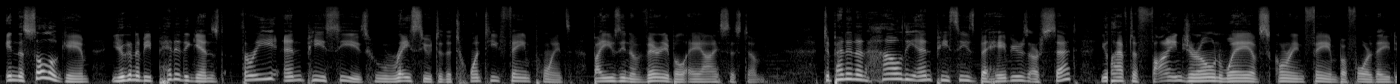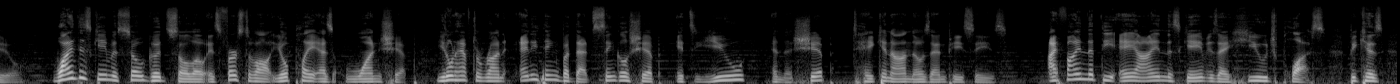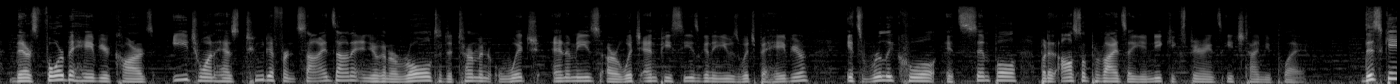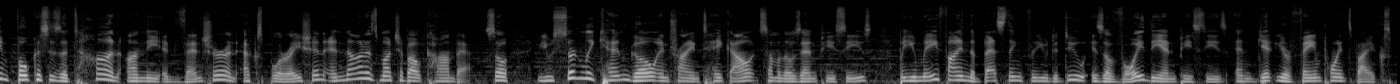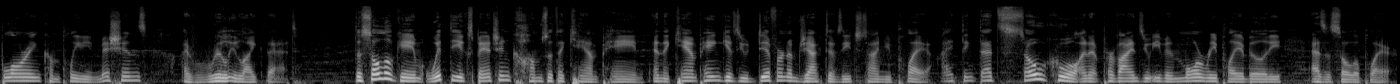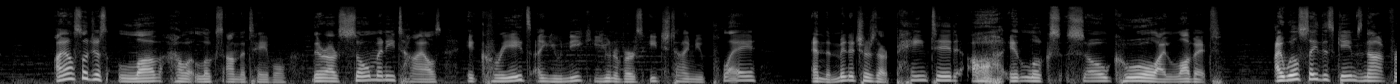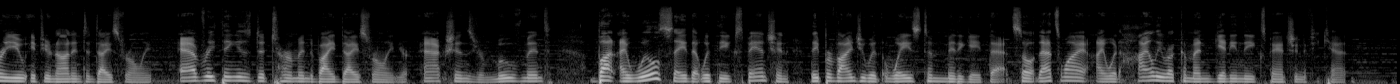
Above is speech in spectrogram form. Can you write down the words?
In the solo game, you're going to be pitted against three NPCs who race you to the 20 fame points by using a variable AI system. Depending on how the NPC's behaviors are set, you'll have to find your own way of scoring fame before they do. Why this game is so good solo is first of all, you'll play as one ship. You don't have to run anything but that single ship, it's you and the ship taking on those NPCs. I find that the AI in this game is a huge plus because there's four behavior cards. Each one has two different sides on it, and you're going to roll to determine which enemies or which NPC is going to use which behavior. It's really cool, it's simple, but it also provides a unique experience each time you play. This game focuses a ton on the adventure and exploration and not as much about combat. So you certainly can go and try and take out some of those NPCs, but you may find the best thing for you to do is avoid the NPCs and get your fame points by exploring, completing missions. I really like that. The solo game with the expansion comes with a campaign, and the campaign gives you different objectives each time you play. I think that's so cool, and it provides you even more replayability as a solo player. I also just love how it looks on the table. There are so many tiles, it creates a unique universe each time you play, and the miniatures are painted. Oh, it looks so cool. I love it. I will say this game's not for you if you're not into dice rolling. Everything is determined by dice rolling your actions, your movement. But I will say that with the expansion, they provide you with ways to mitigate that. So that's why I would highly recommend getting the expansion if you can.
